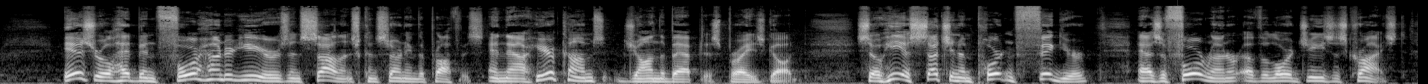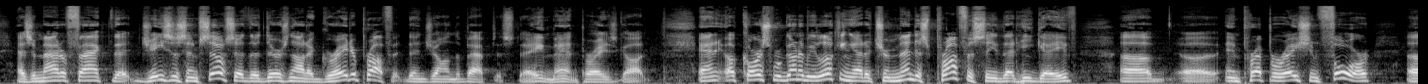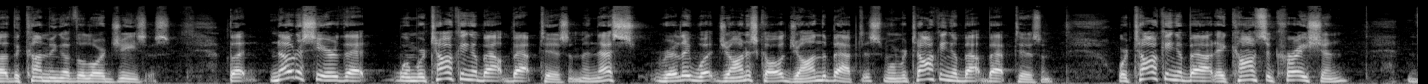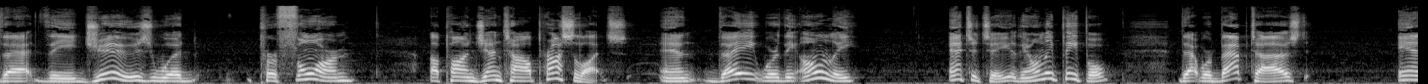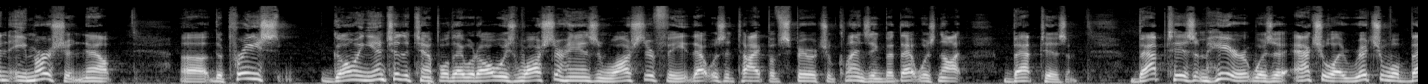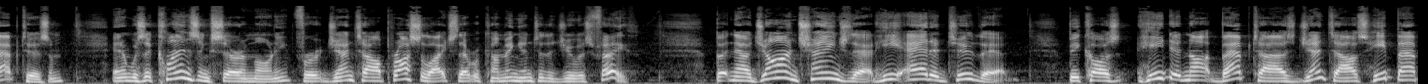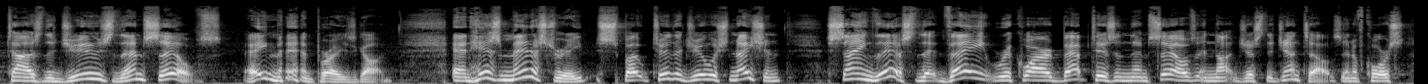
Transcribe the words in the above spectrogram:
Israel had been 400 years in silence concerning the prophets. And now here comes John the Baptist. Praise God. So he is such an important figure as a forerunner of the Lord Jesus Christ. As a matter of fact, that Jesus himself said that there's not a greater prophet than John the Baptist. Amen. Praise God. And of course, we're going to be looking at a tremendous prophecy that he gave uh, uh, in preparation for uh, the coming of the Lord Jesus. But notice here that when we're talking about baptism, and that's really what John is called, John the Baptist, when we're talking about baptism, we're talking about a consecration that the Jews would perform upon Gentile proselytes. And they were the only entity, the only people that were baptized in immersion. Now, uh, the priests going into the temple, they would always wash their hands and wash their feet. That was a type of spiritual cleansing, but that was not baptism. Baptism here was an actual a ritual baptism and it was a cleansing ceremony for Gentile proselytes that were coming into the Jewish faith. But now John changed that. He added to that because he did not baptize Gentiles, he baptized the Jews themselves. Amen. Praise God. And his ministry spoke to the Jewish nation saying this, that they required baptism themselves and not just the Gentiles. And of course,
